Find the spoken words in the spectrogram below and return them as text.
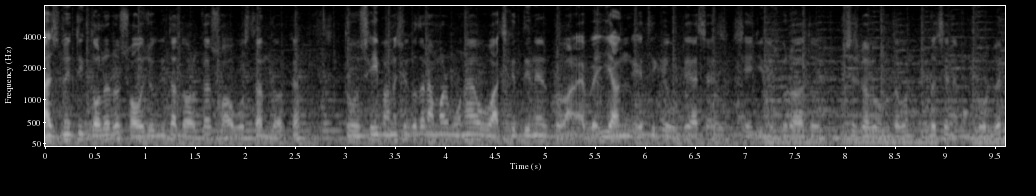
রাজনৈতিক দলেরও সহযোগিতা দরকার সহাবস্থান দরকার। তো সেই মানসিকতাটা আমার মনে হয় ও আজকের দিনের ইয়াং এ থেকে উঠে আসে। সেই জিনিসগুলো হয়তো বিশেষভাবে অনুধাবন করেছেন এবং করবেন।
